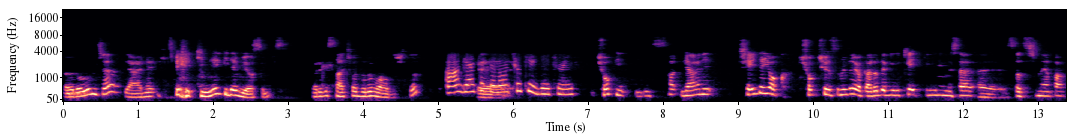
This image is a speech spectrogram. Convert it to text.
Öyle olunca yani hiçbir etkinliğe gidemiyorsunuz. Böyle bir saçma durum olmuştu. Aa gerçekten Ee, o çok ilginçmiş. Çok yani şey de yok. Çok çözümü de yok. Arada bir iki etkinliğin mesela e, satışını yapan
